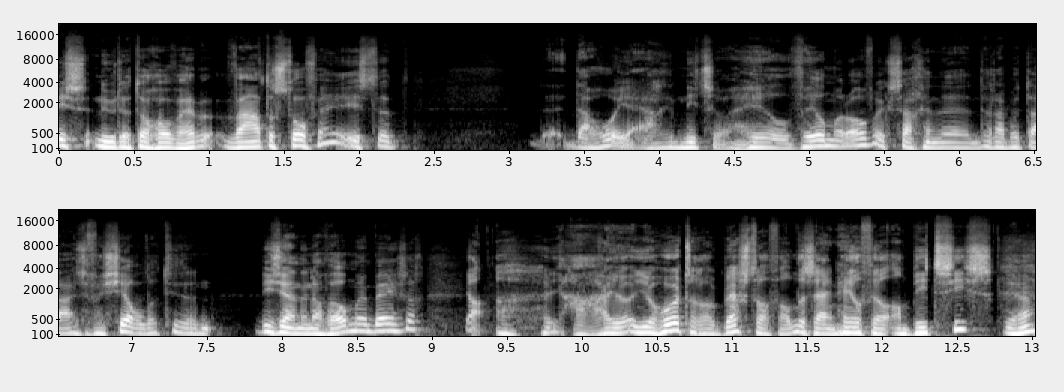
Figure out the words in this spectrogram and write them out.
is, nu we het toch over hebben, waterstof. Hè, is dat, daar hoor je eigenlijk niet zo heel veel meer over. Ik zag in de, de rapportage van Shell dat die, er, die zijn er nog wel mee bezig. Ja, ja je, je, hoort er ook best wel van. Er zijn heel veel ambities. Ja.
